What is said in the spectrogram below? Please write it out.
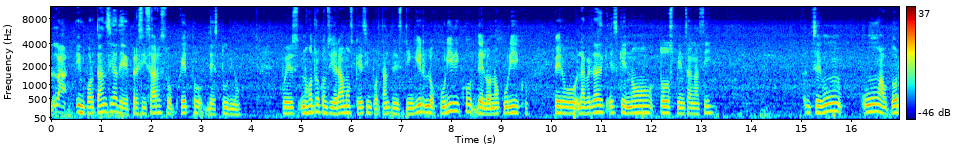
La importancia de precisar su objeto de estudio pues nosotros consideramos que es importante distinguir lo jurídico de lo no jurídico, pero la verdad es que no todos piensan así. Según un autor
